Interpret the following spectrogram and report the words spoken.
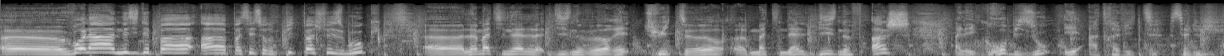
Euh, voilà, n'hésitez pas à passer sur notre petite page Facebook, euh, la matinale 19h et Twitter, euh, matinale 19h. Allez, gros bisous et à très vite. Salut.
